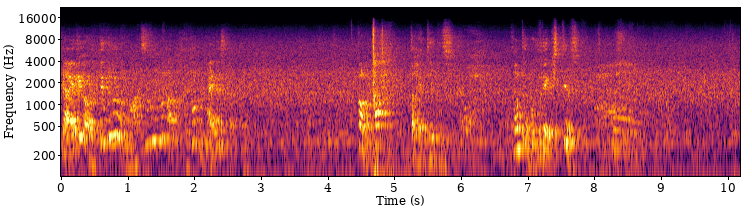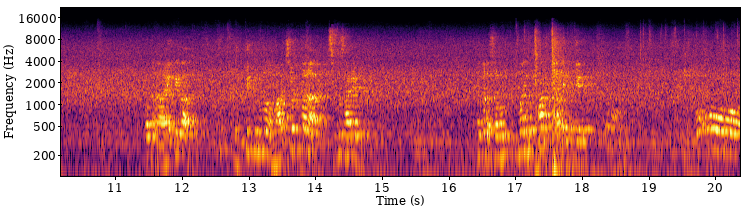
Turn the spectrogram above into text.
で相手が打ってくるのを待つことはほとんどないですからねだからパッと入っていくんですよこの時も腕切ってるんですよだから相手が打ってくるのを待ちよったら潰される。だからその前にパッと入っておお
